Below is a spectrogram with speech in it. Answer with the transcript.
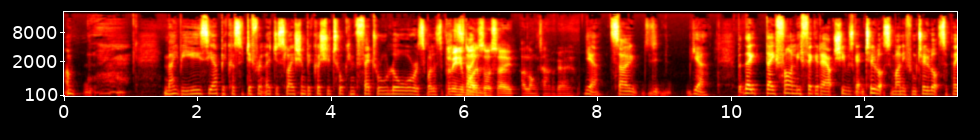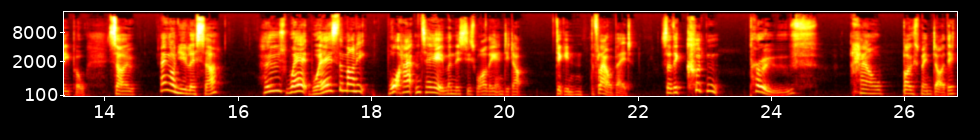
Um, maybe easier because of different legislation because you're talking federal law as well as the I mean, it state. was also a long time ago. Yeah. So yeah, but they they finally figured out she was getting two lots of money from two lots of people. So hang on, Ulisa, who's where? Where's the money? What happened to him? And this is why they ended up digging the flower bed. So they couldn't prove how both men died. They,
